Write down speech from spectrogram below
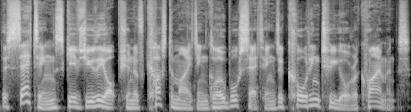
The Settings gives you the option of customizing global settings according to your requirements.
